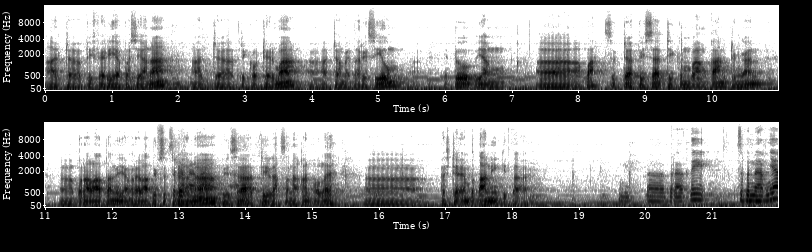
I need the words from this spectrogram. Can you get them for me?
ada Biveria bassiana, ada Trichoderma, ada Metarhizium. eh, Itu yang eh, apa sudah bisa dikembangkan dengan eh, peralatan yang relatif sederhana, bisa dilaksanakan oleh eh, SDM petani kita. Berarti sebenarnya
